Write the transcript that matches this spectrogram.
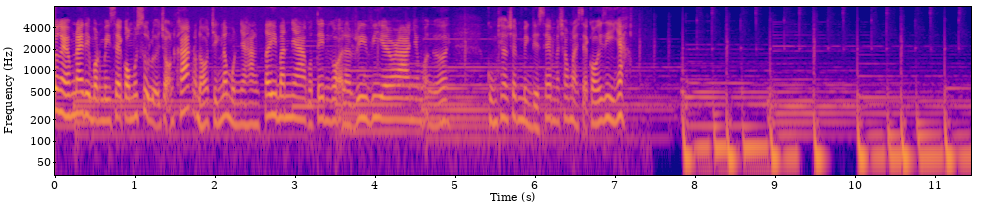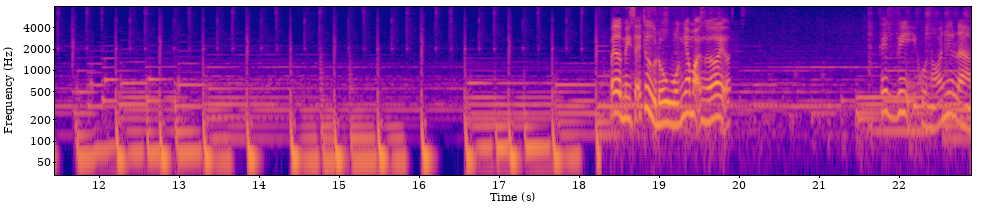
Trưa ngày hôm nay thì bọn mình sẽ có một sự lựa chọn khác, Đó chính là một nhà hàng Tây Ban Nha có tên gọi là Riviera nha mọi người ơi. Cùng theo chân mình để xem là trong này sẽ có cái gì nhá Bây giờ mình sẽ thử đồ uống nha mọi người ơi. Cái vị của nó như là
